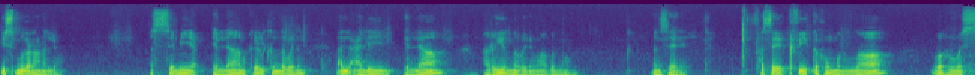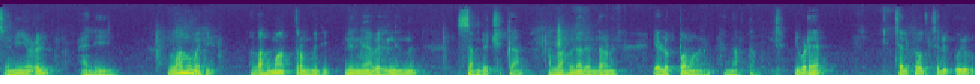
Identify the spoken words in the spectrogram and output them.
ഇസ്മുകളാണല്ലോ. അസ്സമീ എല്ലാം കേൾക്കുന്നവനും അൽ അലീം എല്ലാം അറിയുന്നവനുമാകുന്നു. മനസ്സിലായേ ഫസയഖ്ഫീഖഹുമുല്ലാ വഹുവ സമീഉൽ അലീം അള്ളാഹു മതി. അള്ളാഹു മാത്രം മതി നിന്നെ അവരിൽ നിന്ന് സംരക്ഷിക്കാൻ. അള്ളാഹുവിനതെന്താണ് എളുപ്പമാണ് എന്നർത്ഥം. ഇവിടെ ചിലപ്പോൾ ചില ഒരു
